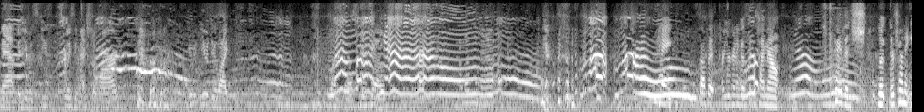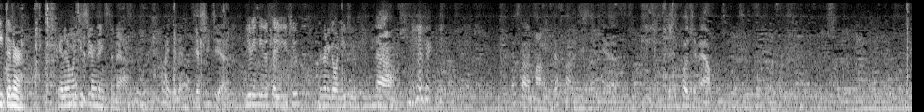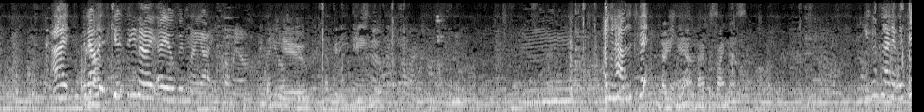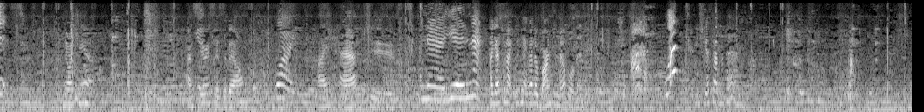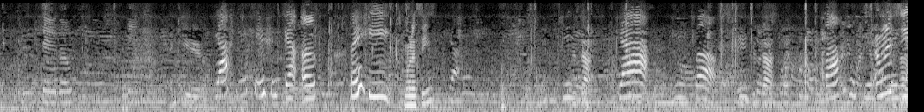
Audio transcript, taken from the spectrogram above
Matt, but you would squeeze, squeeze him extra hard. you, would, you would do like, like this. Here. Hey, stop it, or you're gonna go sit in timeout. Okay, then shh. Look, they're trying to eat dinner. Okay, they don't want you to do screaming. things to Matt. No, I didn't. Yes, you did. Do you have anything to say to YouTube? You're gonna go on YouTube. No. That's not a mommy. That's not a new thing. Yes. Just close your mouth. I, when I gonna- was kissing, I, I opened my eyes. Thank, Thank you. you. Have a good evening. Mm, I'm gonna have this fit. No, you can't. I have to sign this. You can sign it with this. No, I can't. I'm serious, Isabel. Why? I have to. No, you're not. I guess we're not. We can't go to Barnes and Noble then. Ah, what? She has to have the pen. There you go. Thank you. Yeah, here's got a right here. You want to see? That? I want to see.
